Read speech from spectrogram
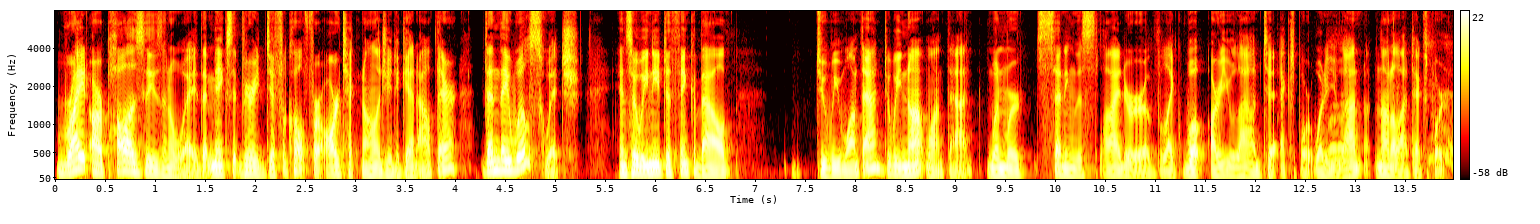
write our policies in a way that makes it very difficult for our technology to get out there, then they will switch. And so we need to think about do we want that? Do we not want that when we're setting the slider of like, what are you allowed to export? What are you allowed, not allowed to export?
